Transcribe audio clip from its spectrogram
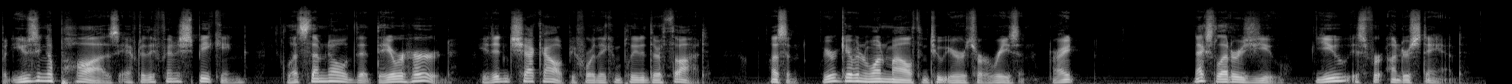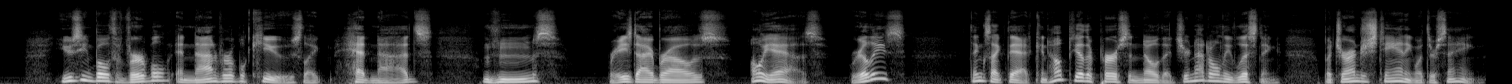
But using a pause after they finish speaking lets them know that they were heard. You didn't check out before they completed their thought. Listen, we were given one mouth and two ears for a reason, right? Next letter is U. U is for understand. Using both verbal and nonverbal cues like head nods, mhms, raised eyebrows, oh yeahs, reallys, Things like that can help the other person know that you're not only listening, but you're understanding what they're saying.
